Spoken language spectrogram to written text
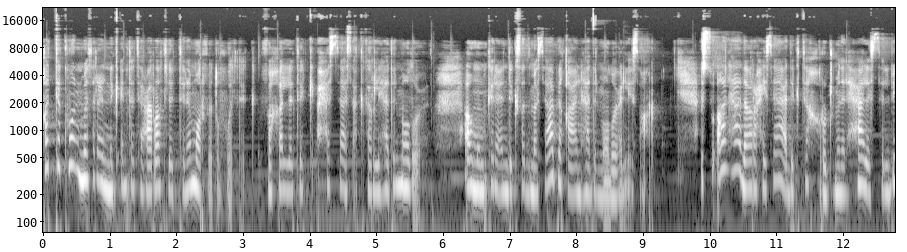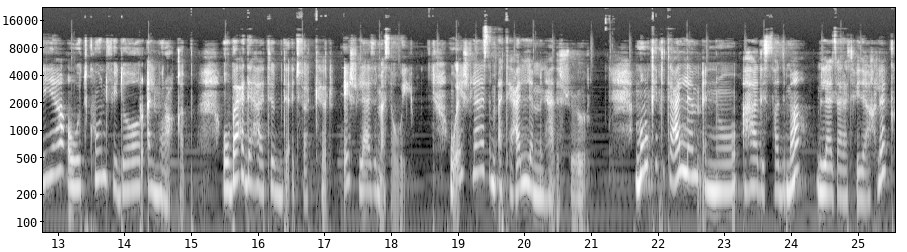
قد تكون مثلا أنك أنت تعرضت للتنمر في طفولتك فخلتك حساس أكثر لهذا الموضوع أو ممكن عندك صدمة سابقة عن هذا الموضوع اللي صار. السؤال هذا راح يساعدك تخرج من الحالة السلبية وتكون في دور المراقب وبعدها تبدأ تفكر إيش لازم أسوي وإيش لازم أتعلم من هذا الشعور. ممكن تتعلم أنه هذه الصدمة لا زالت في داخلك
